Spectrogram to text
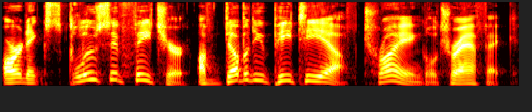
are an exclusive feature of WPTF Triangle Traffic.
